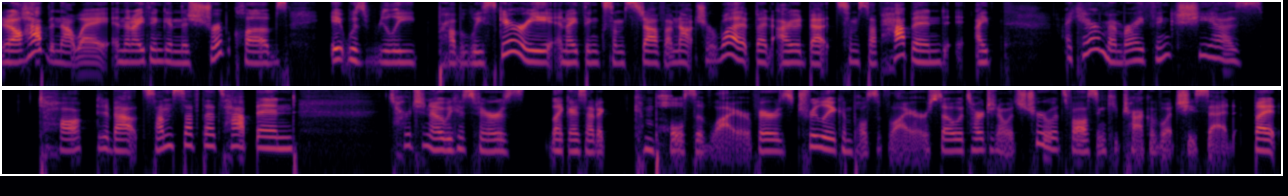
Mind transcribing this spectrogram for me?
and it all happened that way. And then I think in the strip clubs, it was really probably scary and I think some stuff, I'm not sure what, but I would bet some stuff happened. I I can't remember. I think she has talked about some stuff that's happened. It's hard to know because Farrah's like I said a compulsive liar. Farrah's truly a compulsive liar. So it's hard to know what's true, what's false, and keep track of what she said. But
